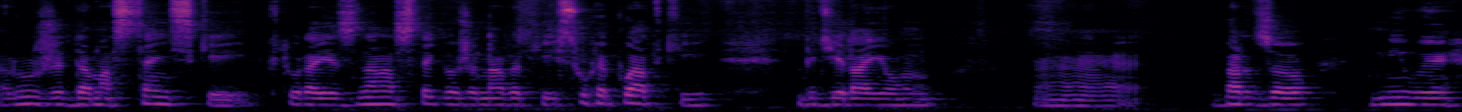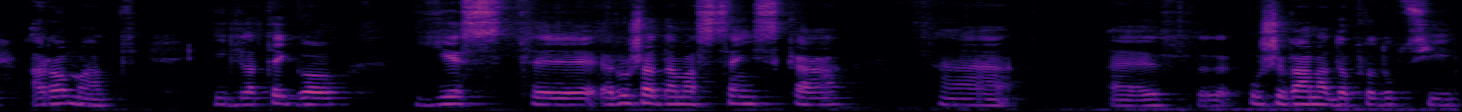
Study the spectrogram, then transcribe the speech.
róży damasceńskiej, która jest znana z tego, że nawet jej suche płatki wydzielają bardzo miły aromat i dlatego jest e, róża damasceńska e, e, używana do produkcji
